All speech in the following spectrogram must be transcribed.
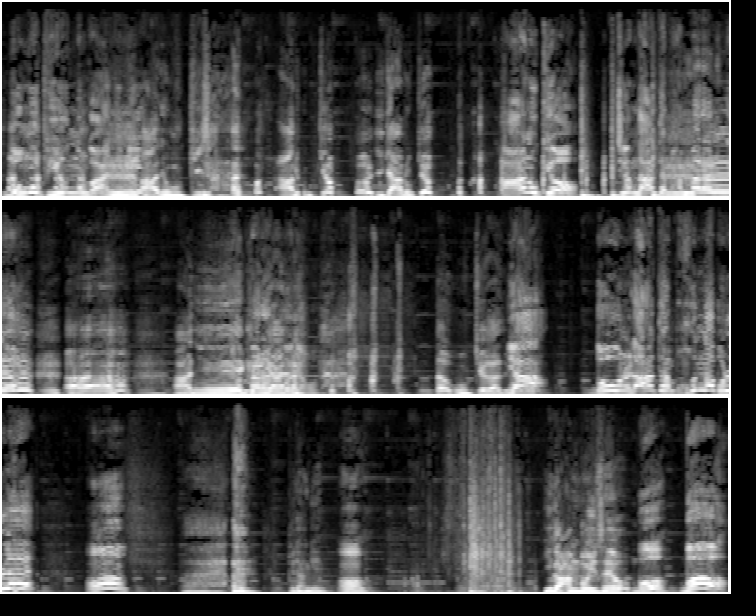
너무 비웃는 거 아니니? 아니 웃기잖아요 안 웃겨 어, 이게 안 웃겨 안 웃겨. 지금 나한테 반말하는 겨? 아 아니 그게 반말하는 아니라 거냐고. 너무 웃겨가지고 야, 너 오늘 나한테 한번 혼나 볼래? 어? 부장님 어. 이거 안 보이세요? 뭐? 뭐?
